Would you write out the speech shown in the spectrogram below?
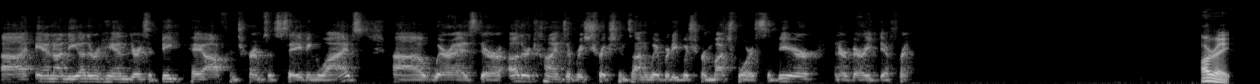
Uh, and on the other hand, there's a big payoff in terms of saving lives, uh, whereas there are other kinds of restrictions on liberty which are much more severe and are very different. All right.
